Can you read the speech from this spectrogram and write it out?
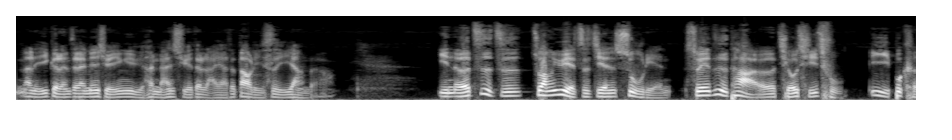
那你一个人在那边学英语很难学得来啊，这道理是一样的啊。隐而自之，庄月之间数年，虽日踏而求其楚，亦不可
